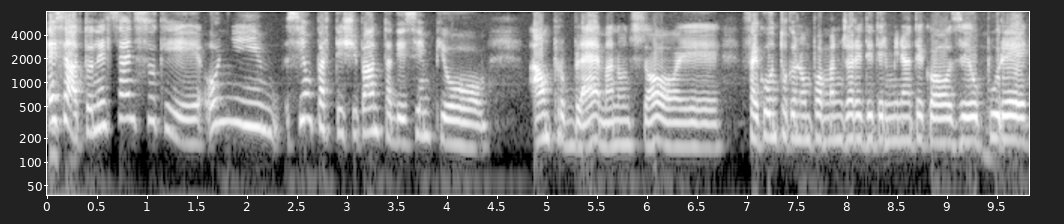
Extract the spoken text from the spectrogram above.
Esatto, nel senso che ogni, sia un partecipante, ad esempio, ha un problema, non so, e fai conto che non può mangiare determinate cose, oppure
